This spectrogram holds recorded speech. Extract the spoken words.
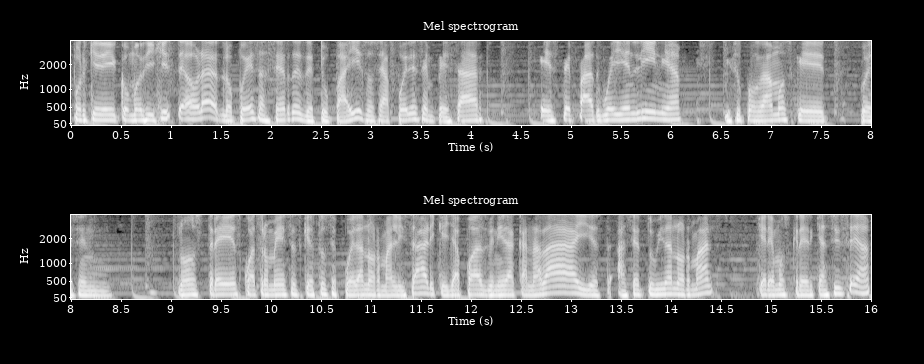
porque como dijiste ahora, lo puedes hacer desde tu país, o sea, puedes empezar este pathway en línea y supongamos que pues en unos 3, 4 meses que esto se pueda normalizar y que ya puedas venir a Canadá y hacer tu vida normal, queremos creer que así sea,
